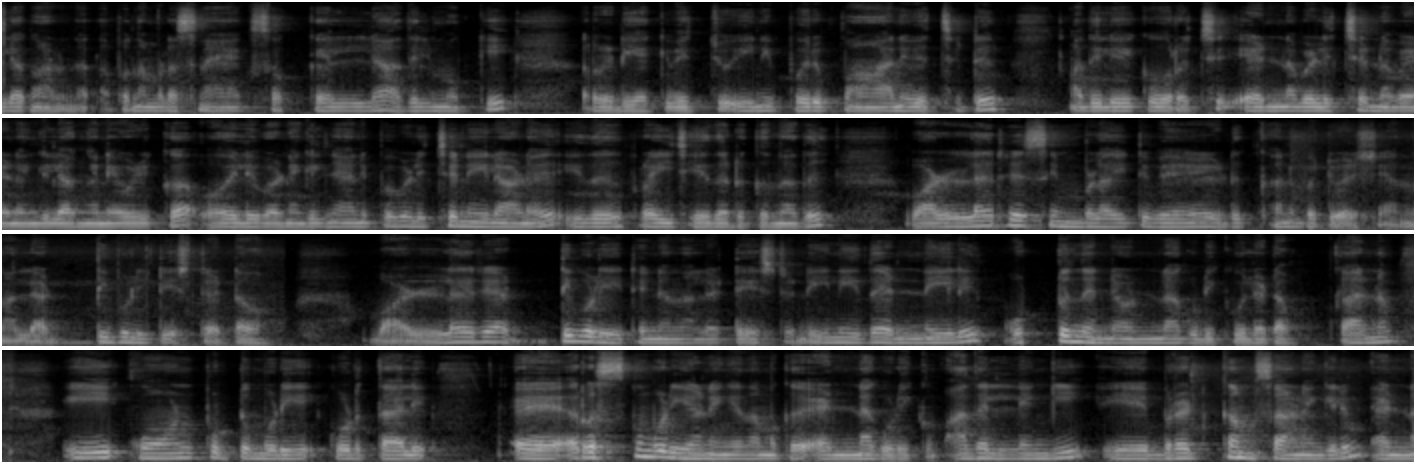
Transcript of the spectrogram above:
ഇല കാണുന്നത്. അപ്പോൾ നമ്മുടെ സ്നാക്സൊക്കെ എല്ലാം അതിൽ മുക്കി റെഡിയാക്കി വെച്ചു. ഇനിയിപ്പോൾ ഒരു പാന് വെച്ചിട്ട് അതിലേക്ക് കുറച്ച് എണ്ണ വെളിച്ചെണ്ണ വേണമെങ്കിൽ അങ്ങനെ ഒഴിക്കുക. ഓയിൽ വേണമെങ്കിൽ ഞാനിപ്പോൾ വെളിച്ചെണ്ണയിലാണ് ഇത് ഫ്രൈ ചെയ്തെടുക്കുന്നത്. വളരെ സിമ്പിളായിട്ട് വേഗം എടുക്കാൻ പറ്റും. പക്ഷേ നല്ല അടിപൊളി ടേസ്റ്റ് കേട്ടോ വളരെ അടിപൊളിയായിട്ട് തന്നെ നല്ല ടേസ്റ്റ് ഉണ്ട്. ഇനി ഇത് എണ്ണയിൽ ഒട്ടും തന്നെ എണ്ണ കുടിക്കൂല കേട്ടോ കാരണം ഈ കോൺ പുട്ടും പൊടി കൊടുത്താൽ റിസ്ക്കും പൊടിയാണെങ്കിൽ നമുക്ക് എണ്ണ കുടിക്കും. അതല്ലെങ്കിൽ ബ്രെഡ് കംസ് ആണെങ്കിലും എണ്ണ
